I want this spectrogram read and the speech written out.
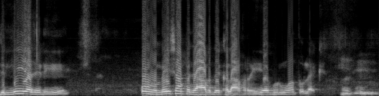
ਦਿੱਲੀ ਆ ਜਿਹੜੀ ਉਹ ਹਮੇਸ਼ਾ ਪੰਜਾਬ ਦੇ ਖਿਲਾਫ ਰਹੀ ਹੈ ਗੁਰੂਆਂ ਤੋਂ ਲੈ ਕੇ। ਹੂੰ।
